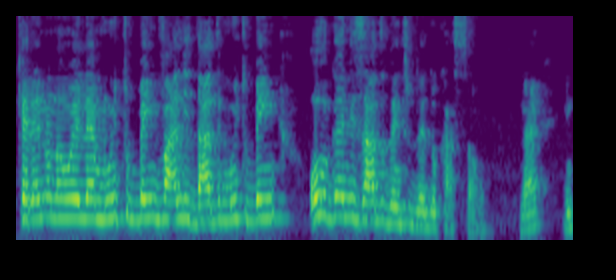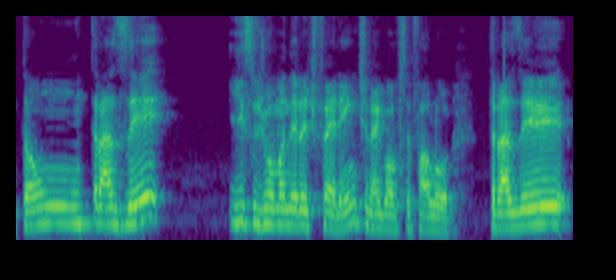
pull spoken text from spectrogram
querendo ou não, ele é muito bem validado e muito bem organizado dentro da educação, né? Então, trazer isso de uma maneira diferente, né, igual você falou, trazer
